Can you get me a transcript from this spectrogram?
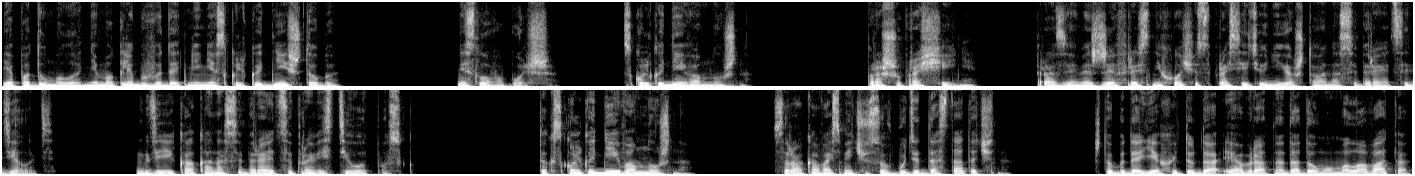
Я подумала, не могли бы вы дать мне несколько дней, чтобы... Ни слова больше. Сколько дней вам нужно? Прошу прощения. Разве мисс Джеффрис не хочет спросить у нее, что она собирается делать? Где и как она собирается провести отпуск? Так сколько дней вам нужно? 48 часов будет достаточно? Чтобы доехать туда и обратно до дома маловато,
